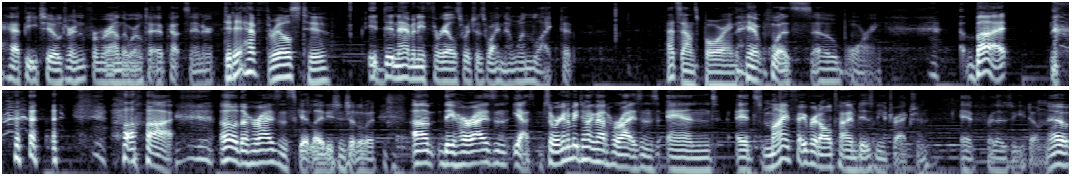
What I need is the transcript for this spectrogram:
happy children from around the world to Epcot Center. Did it have thrills too? It didn't have any thrills, which is why no one liked it. That sounds boring. It was so boring. But oh, the Horizons skit, ladies and gentlemen. Um, the Horizons, yes. So we're going to be talking about Horizons, and it's my favorite all-time Disney attraction. If for those of you who don't know,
